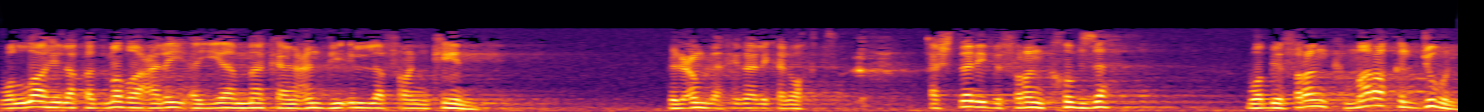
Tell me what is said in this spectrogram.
والله لقد مضى علي أيام ما كان عندي إلا فرنكين بالعملة في ذلك الوقت. أشتري بفرنك خبزة وبفرنك مرق الجبن.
